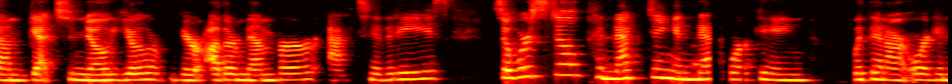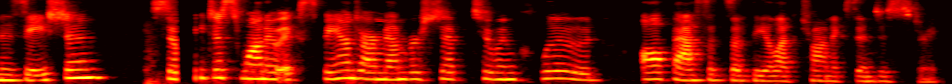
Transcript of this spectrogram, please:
some get to know your, your other member activities. So we're still connecting and networking within our organization. So we just want to expand our membership to include all facets of the electronics industry.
